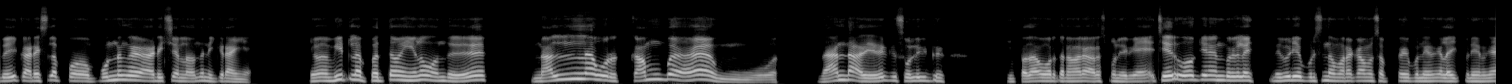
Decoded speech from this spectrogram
போய் கடைசியில் பொ- பொண்ணுங்க அடிக்ஷனில் வந்து நிற்கிறாங்க இவன் வீட்டில் பெற்றவங்களும் வந்து நல்ல ஒரு கம்பை வேண்டாம் அது எதுக்கு சொல்லிக்கிட்டு இப்போதான் ஒருத்தனை வேறு அரெஸ்ட் பண்ணிருக்கேன். சரி ஓகே நண்பர்களே இந்த வீடியோ பிடிச்சிருந்தா மறக்காமல் சப்ஸ்கிரைப் பண்ணிடுங்க லைக் பண்ணிடுங்க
